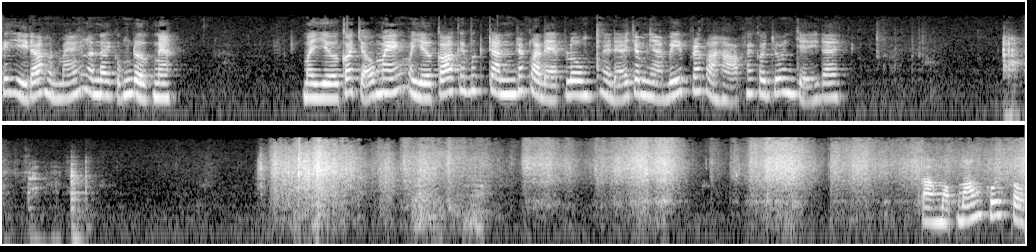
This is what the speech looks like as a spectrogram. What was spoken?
cái gì đó mình máng lên đây cũng được nè. Mà vừa có chỗ máng mà vừa có cái bức tranh rất là đẹp luôn. Này để trong nhà bếp rất là hợp hết cô chú anh chị đây. Còn một món cuối cùng.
